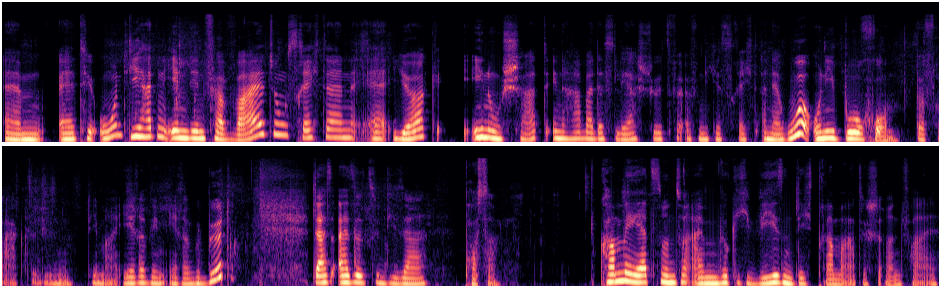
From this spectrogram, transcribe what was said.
ähm, LTO. Und die hatten eben den Verwaltungsrechtern äh, Jörg Enuschat, Inhaber des Lehrstuhls für öffentliches Recht an der Ruhr-Uni Bochum, befragt zu diesem Thema Ehre, wem Ehre gebührt. Das also zu dieser Posse. Kommen wir jetzt nun zu einem wirklich wesentlich dramatischeren Fall.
